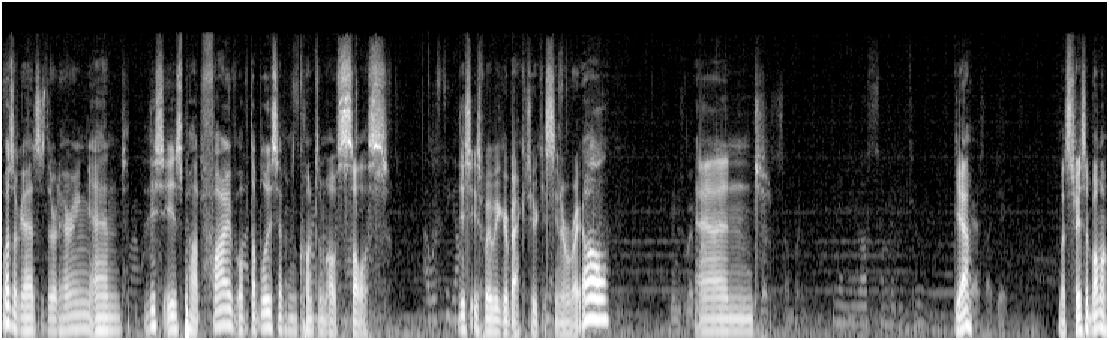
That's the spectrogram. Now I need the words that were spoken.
What's up guys, it's the Red Herring, and this is part 5 of 007 Quantum of Solace. This is where we go back to Casino Royale, and... Yeah. Let's chase a bomber.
